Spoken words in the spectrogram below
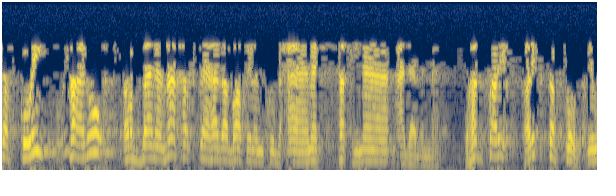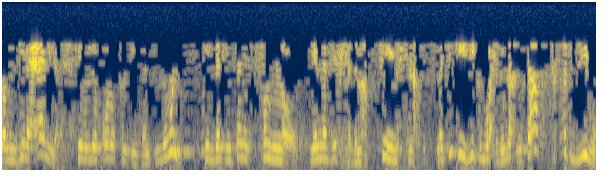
تفكري قالوا ربنا ما خلقت هذا باطلا سبحانك فقنا عذاب النار. وهذا الطريق طريق التفكر اللي هو منزله عالية كيولي خلق الإنسان في الأول كيبدا الإنسان يتصنع لأن فيه خدمة فيه محنة. ماشي كيجيك بوحده لا أنت خصك تجيبه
